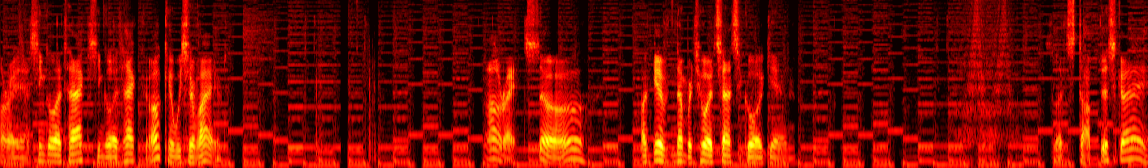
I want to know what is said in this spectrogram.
Alright, a single attack, single attack. Okay, we survived. Alright, so... I'll give number two a chance to go again. So let's stop this guy.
